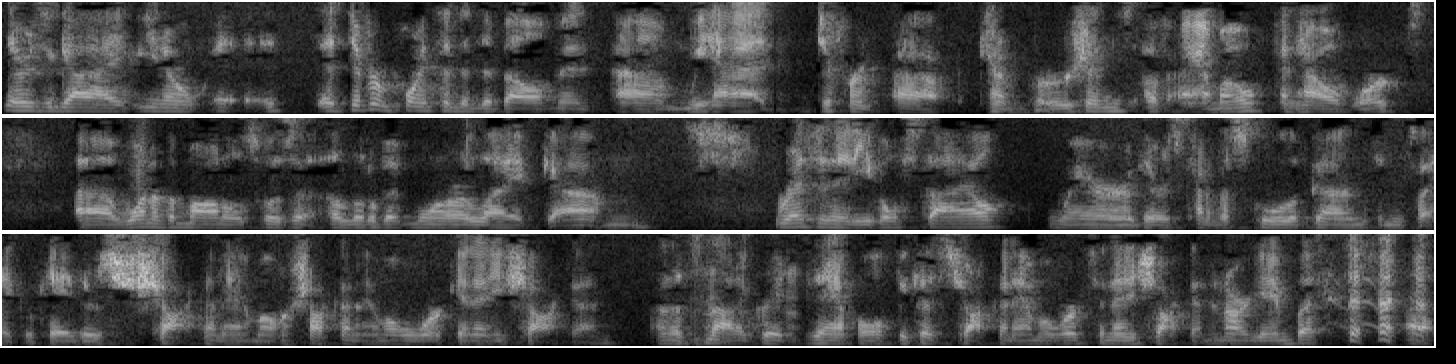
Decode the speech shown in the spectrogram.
there was a guy. You know, it's, at different points in the development, um, we had different uh, kind of versions of ammo and how it worked. one of the models was a, a little bit more like um, Resident Evil style, where there's kind of a school of guns and it's like, okay, there's shotgun ammo. Shotgun ammo will work in any shotgun. Uh, that's not a great example because shotgun ammo works in any shotgun in our game, but uh,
